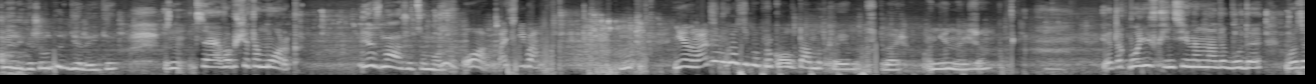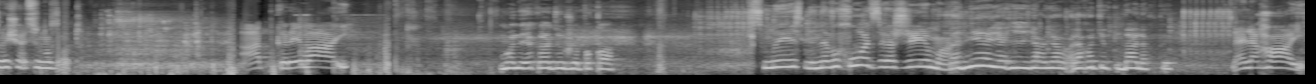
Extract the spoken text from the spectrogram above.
Челики, що ви тут делаете? Це взагалі морг. Я знаю, що це може. О, спасибо. Не, давайте просто по приколу там откроем эту дверь. А не, нельзя. Я так понял, в кінці нам надо буде возвращаться назад. Открывай. У мене якраз вже пока. В смысле? Не виходь з режима. Та ні, я, я, я, я, я хотів туди лягти. Не лягай.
